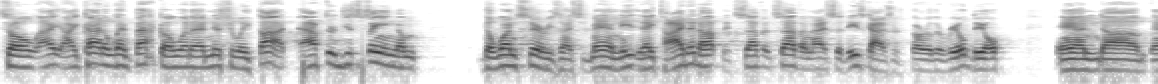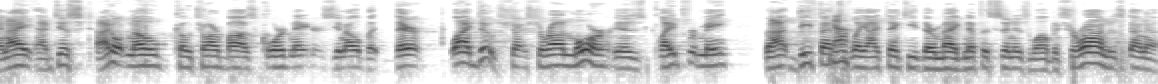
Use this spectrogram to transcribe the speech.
so I, I kind of went back on what I initially thought after just seeing them. The one series, I said, man, they, they tied it up. It's seven seven. I said these guys are, are the real deal. And uh, and I, I just I don't know Coach Harbaugh's coordinators, you know, but they're well, I do. Sh- Sherrone Moore is played for me, but I, defensively, yeah. I think he, they're magnificent as well. But Sherrone has done an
